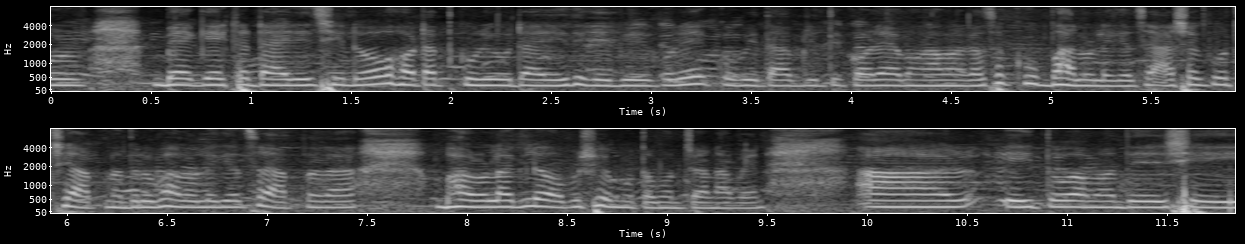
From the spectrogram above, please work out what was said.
ওর ব্যাগে একটা ডায়েরি ছিল। হঠাৎ করে ও ডায়েরি থেকে বের করে কবিতা আবৃত্তি করে এবং আমার কাছে খুব ভালো লেগেছে। আশা করছি আপনাদেরও ভালো লেগেছে। আপনারা ভালো লাগলে অবশ্যই মতামত জানাবেন। আর এই তো আমাদের সেই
